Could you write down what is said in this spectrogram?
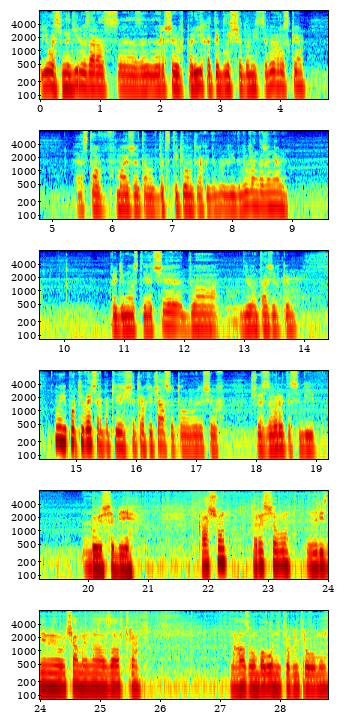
І ось в неділю зараз е, вирішив переїхати ближче до місця вигрузки. Е, Став майже там в 20 кілометрах від, від вивантаження. Переді мною стоять ще два, дві вантажівки. Ну і поки вечір, поки ще трохи часу, то вирішив щось заварити собі. Готую собі кашу рисову з різними овочами на завтра. На газовому балоні трьохлітровому.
